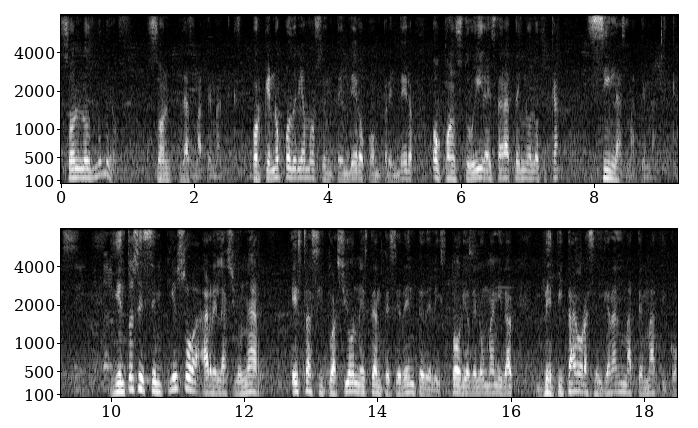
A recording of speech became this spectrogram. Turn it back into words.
son los números, son las matemáticas. Porque no podríamos entender o comprender o construir esta era tecnológica sin las matemáticas. Y entonces empiezo a relacionar esta situación, este antecedente de la historia de la humanidad, de Pitágoras, el gran matemático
